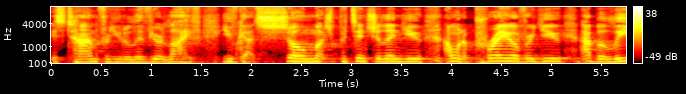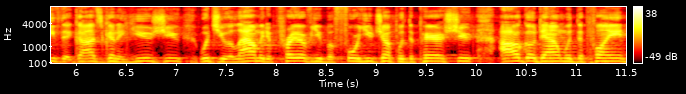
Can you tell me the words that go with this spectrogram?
it's time for you to live your life. You've got so much potential in you. I want to pray over you. I believe that God's going to use you. Would you allow me to pray over you before you jump with the parachute? I'll go down with the plane.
